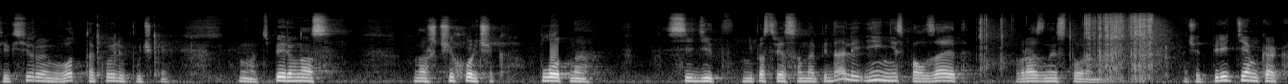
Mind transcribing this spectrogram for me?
фиксируем вот такой липучкой. Вот. Теперь у нас наш чехольчик плотно сидит непосредственно на педали и не сползает в разные стороны. Значит, перед тем, как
